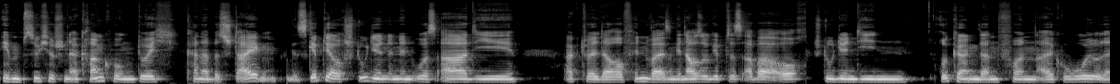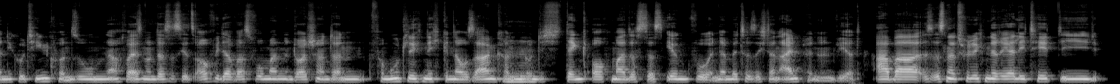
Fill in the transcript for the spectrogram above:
eben psychischen Erkrankungen durch Cannabis steigen. Es gibt ja auch Studien in den USA, die aktuell darauf hinweisen. Genauso gibt es aber auch Studien, die einen Rückgang dann von Alkohol- oder Nikotinkonsum nachweisen. Und das ist jetzt auch wieder was, wo man in Deutschland dann vermutlich nicht genau sagen kann. Mhm. Und ich denke auch mal, dass das irgendwo in der Mitte sich dann einpendeln wird. Aber es ist natürlich eine Realität, die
